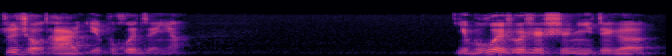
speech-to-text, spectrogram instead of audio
遵守它也不会怎样，也不会说是使你这个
